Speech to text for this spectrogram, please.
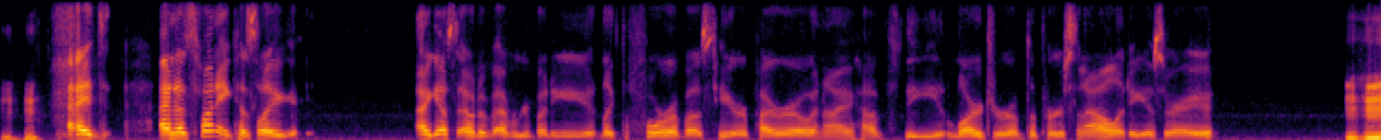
I and it's funny because like I guess out of everybody, like the four of us here, Pyro and I have the larger of the personalities, right? hmm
